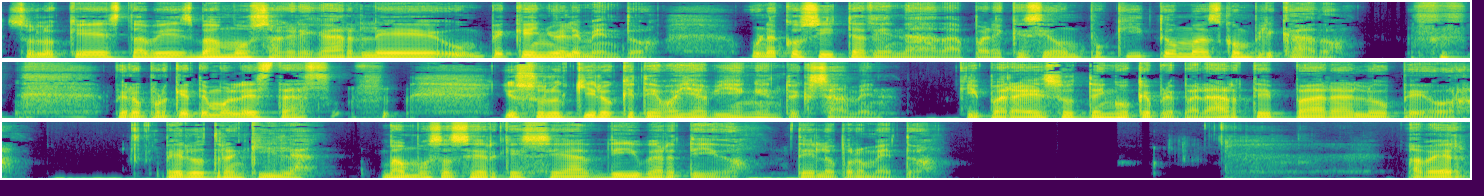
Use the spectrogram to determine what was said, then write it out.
solo que esta vez vamos a agregarle un pequeño elemento, una cosita de nada para que sea un poquito más complicado. Pero ¿por qué te molestas? Yo solo quiero que te vaya bien en tu examen. Y para eso tengo que prepararte para lo peor. Pero tranquila, vamos a hacer que sea divertido, te lo prometo. A ver,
